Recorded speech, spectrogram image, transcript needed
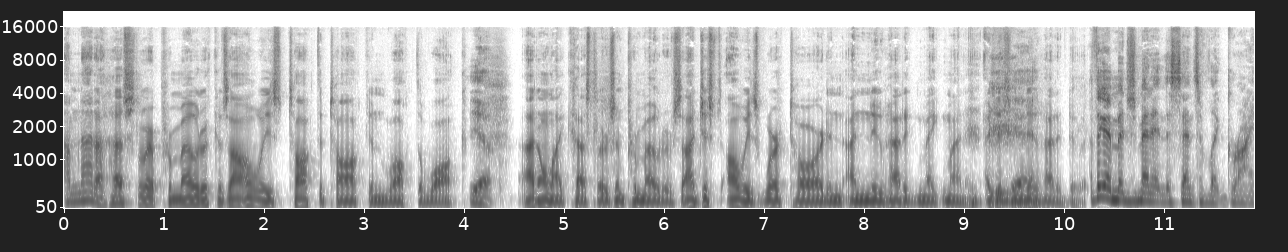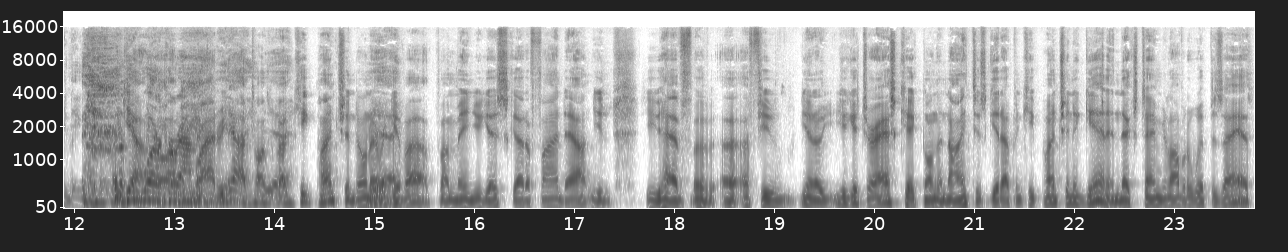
I'm not a hustler, a promoter, because I always talk the talk and walk the walk. Yeah. I don't like hustlers and promoters. I just always worked hard and I knew how to make money. I just Yeah. knew how to do it. I think I just meant it in the sense of like grinding. Like yeah, you work oh, around. a grinder. Yeah, I it. talked yeah. about keep punching. Don't ever Yeah. give up. I mean, you just got to find out. And You you have a, a, a few. You know, you get your ass kicked on the ninth. Just get up and keep punching again. And next time you're liable to whip his ass.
